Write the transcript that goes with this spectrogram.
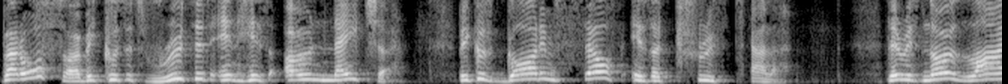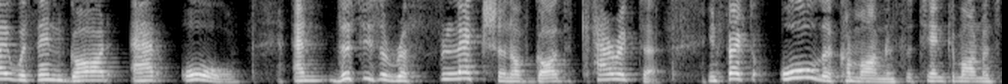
but also because it's rooted in His own nature, because God Himself is a truth teller. There is no lie within God at all. And this is a reflection of God's character. In fact, all the commandments, the Ten Commandments,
